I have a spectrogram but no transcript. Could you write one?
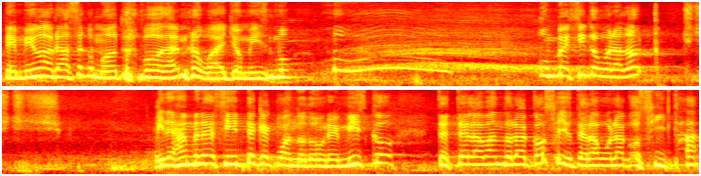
Te envío un abrazo como otro puedo dar, me lo voy a dar yo mismo. Un besito volador. Y déjame decirte que cuando don Remisco te esté lavando la cosa, yo te lavo la cosita.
